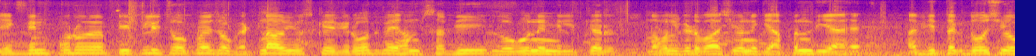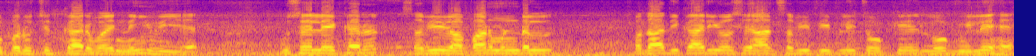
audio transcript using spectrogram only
एक दिन पूर्व पीपली चौक में जो घटना हुई, उसके विरोध में हम सभी लोगों ने मिलकर नवलगढ़ वासियों ने ज्ञापन दिया है। अभी तक दोषियों पर उचित कार्रवाई नहीं हुई है। उसे लेकर सभी व्यापार मंडल पदाधिकारियों से आज सभी पीपली चौक के लोग मिले हैं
